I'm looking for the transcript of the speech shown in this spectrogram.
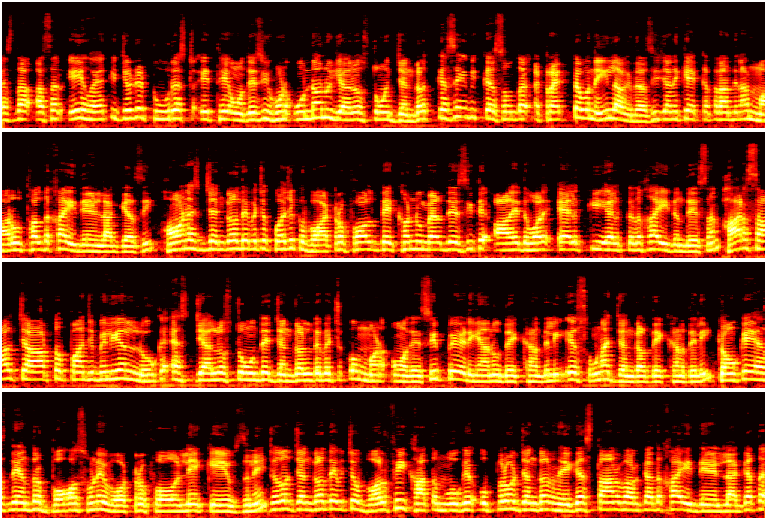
ਇਸ ਦਾ ਅਸਰ ਇਹ ਹੋਇਆ ਕਿ ਜਿਹੜੇ ਟੂਰਿਸਟ ਇੱਥੇ ਆਉਂਦੇ ਸੀ, ਹੁਣ ਉਹਨਾਂ ਨੂੰ ਯੈਲੋਸਟੋਨ ਜੰਗਲ ਕਿਸੇ ਵੀ ਕਿਸਮ ਦਾ ਅਟਰੈਕਟਿਵ ਨਹੀਂ ਲੱਗਦਾ ਸੀ ਯਾਨੀ ਕਿ ਇੱਕ ਤਰ੍ਹਾਂ ਦੇ ਨਾਲ ਮਾਰੂਥਲ ਦਿਖਾਈ ਦੇਣ ਲੱਗ ਗਿਆ ਸੀ। ਹੁਣ ਇਸ ਜੰਗਲ ਦੇ ਵਿੱਚ ਕੁਝ ਕੁ ਵਾਟਰਫਾਲ ਦੇਖਣ ਨੂੰ ਮਿਲਦੇ ਸੀ ਤੇ ਆਲੇ ਦੁਆਲੇ ਐਲਕ ਐਲਕ ਦਿਖਾਈ ਦਿੰਦੇ ਸਨ। ਹਰ ਸਾਲ 4 ਤੋਂ 5 ਮਿਲੀਅਨ ਲੋਕ ਇਸ ਯੈਲੋਸਟੋਨ ਦੇ ਜੰਗਲ ਦੇ ਵਿੱਚ ਘੁੰਮਣ ਆਉਂਦੇ ਸੀ ਭੇੜੀਆਂ ਨੂੰ ਦੇਖਣ ਦੇ ਲਈ, ਇਹ ਸੋਹਣਾ ਜੰਗਲ ਦੇਖਣ ਦੇ ਲਈ, ਕਿਉਂਕਿ ਇਸ ਦੇ ਅੰਦਰ ਬਹੁਤ ਸੋਹਣੇ ਵਾਟਰਫਾਲ ਨੇ ਕੇਵਸ ਨੇ। ਜਦੋਂ ਜੰਗਲ ਦੇ ਵਿੱਚੋਂ ਵੁਲਫ ਹੀ ਖਤਮ ਹੋ ਗਏ, ਉੱਪਰੋਂ ਜੰਗਲ ਰੇਗਿਸਤਾਨ ਵਰਗਾ ਦਿਖਾਈ ਦੇਣ ਲੱਗਾ ਤਾਂ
